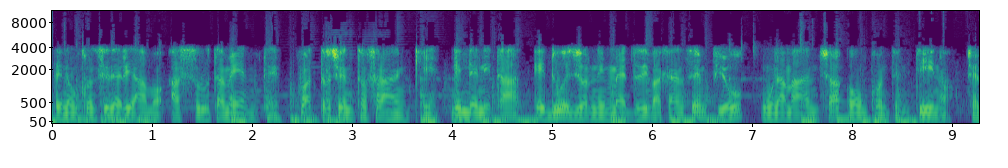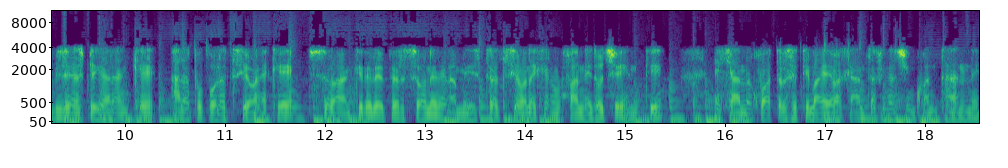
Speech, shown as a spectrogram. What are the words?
e non consideriamo assolutamente 400 franchi di indennità e due giorni e mezzo di vacanza in più una mancia o un contentino. Cioè bisogna spiegare anche alla popolazione che ci sono anche delle persone nell'amministrazione che non fanno i docenti e che hanno 4 settimane di vacanza fino a 50 anni.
